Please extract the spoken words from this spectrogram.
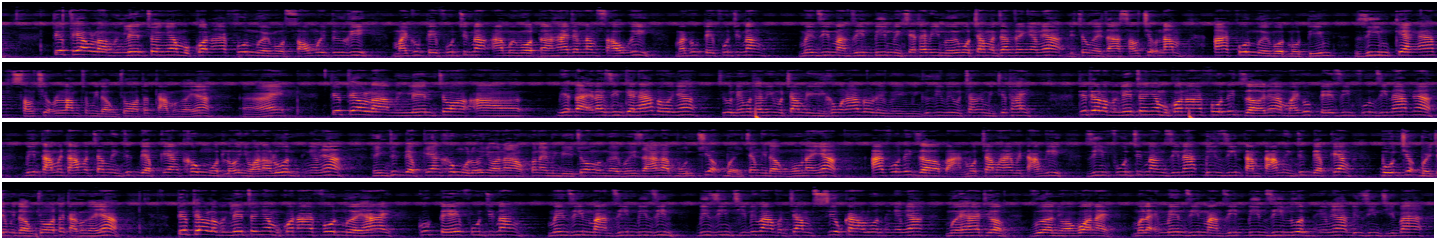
Tiếp theo là mình lên cho anh em một con iPhone 11 64GB Máy quốc tế full chức năng À 11 là 256GB Máy quốc tế full chức năng, Main zin, màn zin, pin mình sẽ thay pin mới 100% cho anh em nhá. Để cho người ra 6 triệu 5 iPhone 11 màu tím zin keng áp 6 triệu 500 nghìn đồng cho tất cả mọi người nhá Đấy Tiếp theo là mình lên cho à, Hiện tại đang zin keng áp thôi nhá Chứ nếu mà thay pin 100 thì không còn áp đâu Để mình cứ ghi pin 100 thì mình chưa thay Tiếp theo là mình lên cho anh em một con iPhone XR nhá, máy quốc tế zin full zin áp nhá. Pin 88% hình thức đẹp keng không một lỗi nhỏ nào luôn anh em nhá. Hình thức đẹp keng không một lỗi nhỏ nào. Con này mình để cho mọi người với giá là 4 triệu 700 000 đồng hôm nay nhá iPhone XR bản 128GB zin full chức năng zin áp pin zin 88 hình thức đẹp keng 4 triệu 700 000 đồng cho tất cả mọi người nhá. Tiếp theo là mình lên cho anh em một con iPhone 12 quốc tế full chức năng, main zin, màn zin, pin zin, pin zin 93% siêu cao luôn anh em nhá. 12 thường vừa nhỏ gọn này mà lại main zin, màn zin, pin zin luôn anh em nhá, pin zin 93.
